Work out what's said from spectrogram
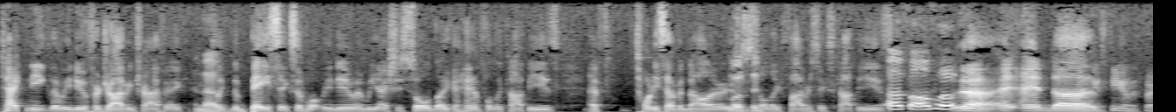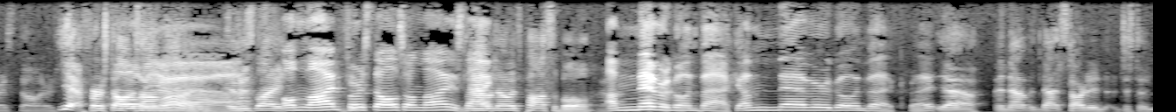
technique that we knew for driving traffic, And that- like the basics of what we knew, and we actually sold like a handful of copies, at twenty seven dollars. Was Sold like five or six copies. That's awesome. yeah, and, and uh, Good feeling the first dollars. yeah, first dollars Oh, online. yeah. It was like Online, first dollars online. It's now like know it's possible. I'm never going back. I'm never going back. Right? Yeah, and that that started just a,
